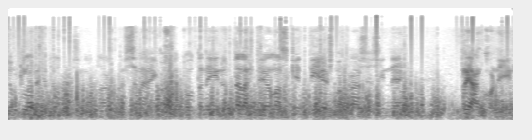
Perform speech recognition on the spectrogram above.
jonkinlainen etappi sanotaan tässä näin, koska tuota niin, nyt tää lähtee laskee tie, jos mä pääsen sinne. Brianconiin.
